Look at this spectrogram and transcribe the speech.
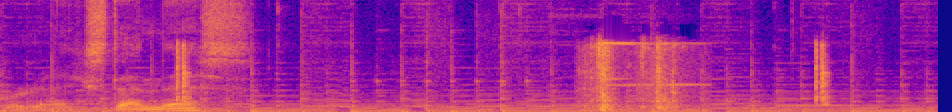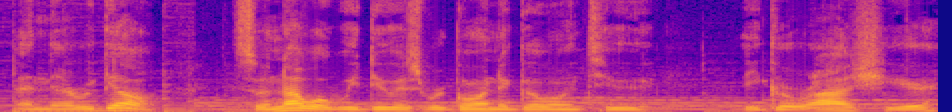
We're to extend this. And there we go. So now what we do is we're going to go into the garage here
